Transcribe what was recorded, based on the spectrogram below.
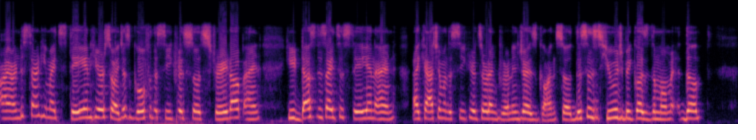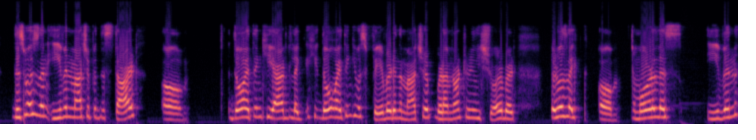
I understand he might stay in here, so I just go for the secret sword straight up, and he does decide to stay in, and I catch him on the secret sword, and Greninja is gone. So this is huge because the moment the this was an even matchup at the start. Um, though I think he had like he, though I think he was favored in the matchup, but I'm not really sure. But it was like um, more or less even.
